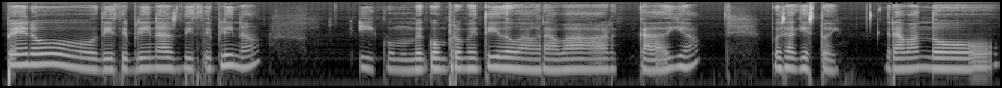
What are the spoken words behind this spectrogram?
Pero disciplina es disciplina. Y como me he comprometido a grabar cada día, pues aquí estoy, grabando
